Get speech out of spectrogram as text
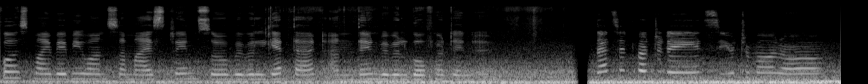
First, my baby wants some ice cream, so we will get that and then we will go for dinner. That's it for today. See you tomorrow.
